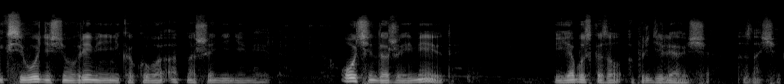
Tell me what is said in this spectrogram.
и к сегодняшнему времени никакого отношения не имеют. Очень даже имеют, и я бы сказал, определяющее значение.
